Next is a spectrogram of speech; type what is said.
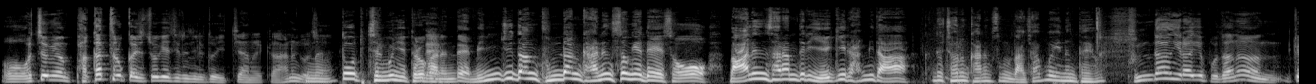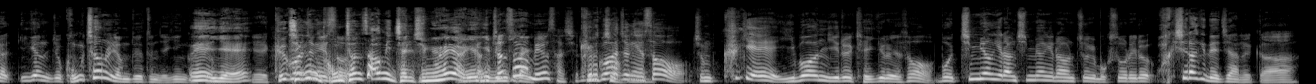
어, 어쩌면 바깥으로까지 쪼개지는 일도 있지 않을까 하는 거죠. 네. 또 질문이 들어가는데 민주당 분당 가능성에 대해서 많은 사람들이 얘기를 합니다. 근데 저는 가능성 낮아 보이는데요. 분당이라기보다는 그러니까 이게 이제 공천을 염두에 둔 얘기인 거죠. 예, 예. 그 지금 과정에서 공천 싸움이 제일 중요해요. 아니, 공천 민주당. 싸움이에요, 사실은. 그 그렇죠. 과정에서 좀 크게 이번 일을 계기로 해서 뭐 친명이란 친명이라는 쪽의 목소리를 확실하게 내지 않을까.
